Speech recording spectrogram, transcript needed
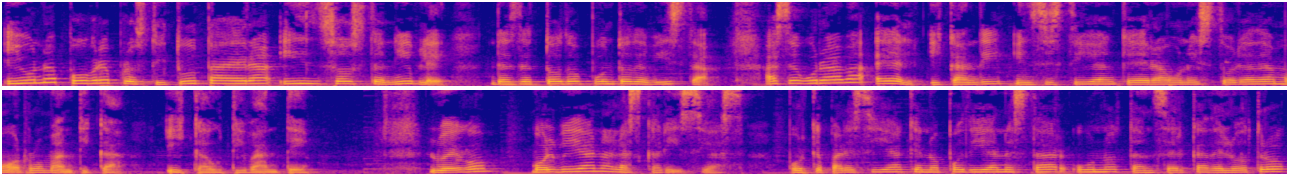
y una pobre prostituta era insostenible desde todo punto de vista. Aseguraba él y Candy insistían que era una historia de amor romántica y cautivante. Luego volvían a las caricias, porque parecía que no podían estar uno tan cerca del otro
